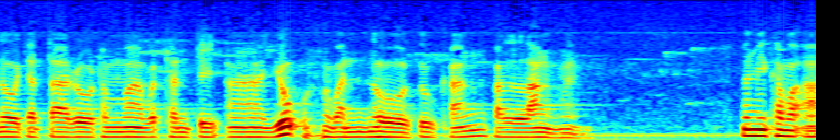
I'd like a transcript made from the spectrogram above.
โนจตารโอธรรมาวัฒนติอายุ วันโนสุขังพลัง มันมีคำว่าอ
